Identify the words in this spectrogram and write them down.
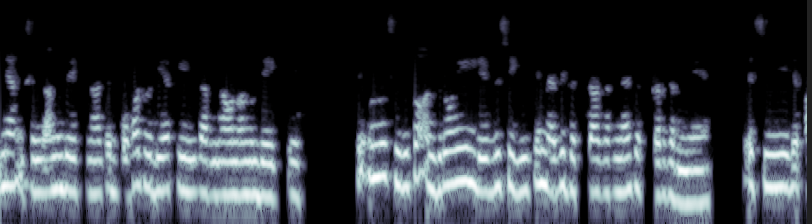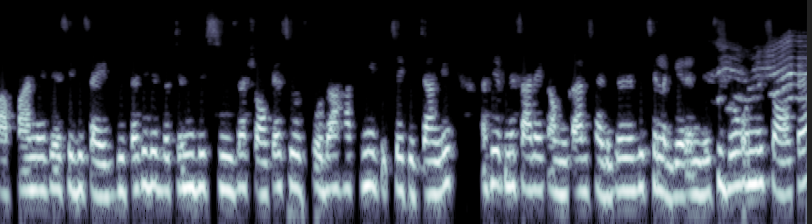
ਨਿਹੰਗ ਸਿੰਘਾਂ ਨੂੰ ਦੇਖਣਾ ਤੇ ਬਹੁਤ ਵਧੀਆ ਫੀਲ ਕਰਨਾ ਉਹਨਾਂ ਨੂੰ ਦੇਖ ਕੇ। ਤੇ ਉਹਨੂੰ ਸ਼ੁਰੂ ਤੋਂ ਅੰਦਰੋਂ ਹੀ ਲਿਵ ਸੀਗੀ ਕਿ ਮੈਂ ਵੀ ਗੱਤਕਾ ਕਰਨਾ ਹੈ, ਚੱਕਰ ਕਰਨੇ ਹੈ। ਅਸੀਂ ਦੇ ਪਾਪਾ ਨੇ ਤੇ ਅਸੀਂ ਡਿਸਾਈਡ ਕੀਤਾ ਕਿ ਜੇ ਬੱਚੇ ਨੂੰ ਜਿਸ ਚੀਜ਼ ਦਾ ਸ਼ੌਕ ਹੈ, ਅਸੀਂ ਉਸ ਉਹਦਾ ਹੱਥ ਨਹੀਂ ਪਿੱਛੇ ਖਿੱਚਾਂਗੇ। ਅਸੀਂ ਆਪਣੇ ਸਾਰੇ ਕੰਮਕਾਰ ਛੱਡ ਕੇ ਉਹਦੇ ਪਿੱਛੇ ਲੱਗੇ ਰਹਿੰਦੇ ਸੀ। ਜੋ ਉਹਨੂੰ ਸ਼ੌਕ ਹੈ,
